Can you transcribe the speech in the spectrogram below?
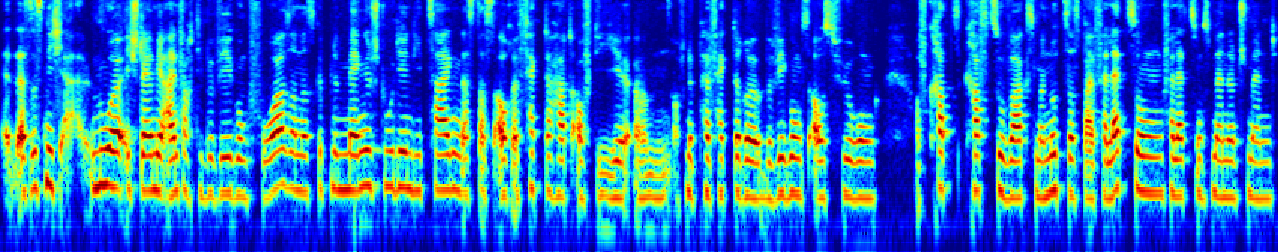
das ist nicht nur, ich stelle mir einfach die Bewegung vor, sondern es gibt eine Menge Studien, die zeigen, dass das auch Effekte hat auf die, ähm, auf eine perfektere Bewegungsausführung, auf Kraftzuwachs. Man nutzt das bei Verletzungen, Verletzungsmanagement,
